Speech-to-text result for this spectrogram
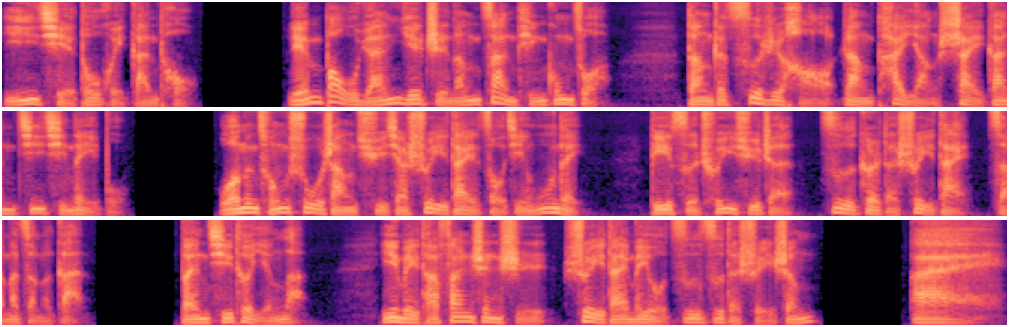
一切都会干透。连报务员也只能暂停工作，等着次日好让太阳晒干机器内部。我们从树上取下睡袋，走进屋内。彼此吹嘘着自个儿的睡袋怎么怎么干。本奇特赢了，因为他翻身时睡袋没有滋滋的水声。哎，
